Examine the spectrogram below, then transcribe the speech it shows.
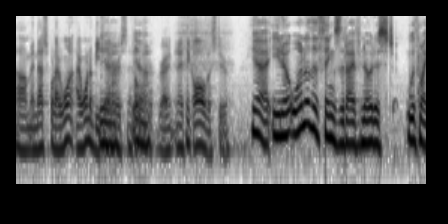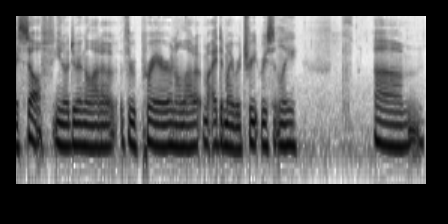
um, and that's what I want. I want to be Yeah, generous and yeah. helpful, right? And I think all of us do. Yeah, you know, one of the things that I've noticed with myself, you know, doing a lot of through prayer and a lot of I did my retreat recently. Um,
